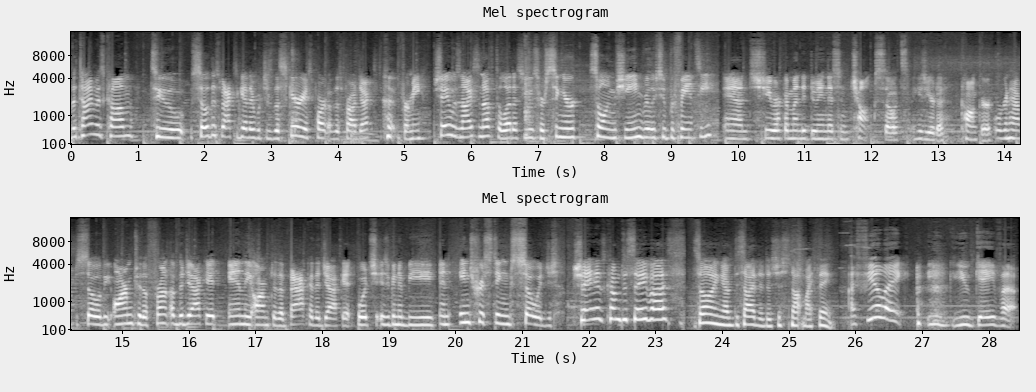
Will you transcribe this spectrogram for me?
The time has come to sew this back together, which is the scariest part of this project for me. Shae was nice enough to let us use her Singer sewing machine, really super fancy, and she recommended doing this in chunks so it's easier to conquer. We're gonna have to sew the arm to the front of the jacket and the arm to the back of the jacket, which is gonna be an interesting sewage. Shae has come to save us. Sewing, I've decided, is just not my thing. I feel like you you gave up,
